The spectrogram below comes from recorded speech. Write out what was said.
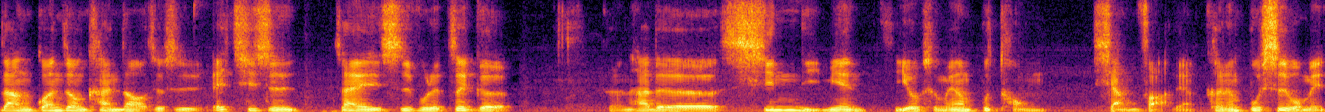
让观众看到，就是哎，其实在师傅的这个可能他的心里面有什么样不同想法，这样可能不是我们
